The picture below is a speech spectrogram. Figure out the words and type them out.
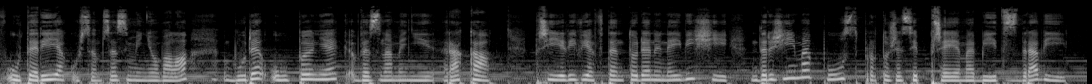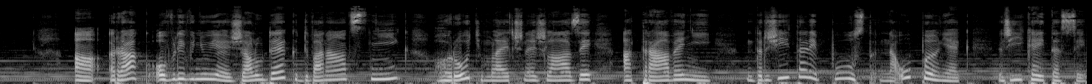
V úterý, jak už jsem se zmiňovala, bude úplněk ve znamení raka. Příliv je v tento den nejvyšší, držíme půst, protože si přejeme být zdraví a rak ovlivňuje žaludek, dvanáctník, hruď, mléčné žlázy a trávení. Držíte-li půst na úplněk, říkejte si,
